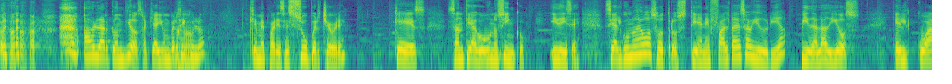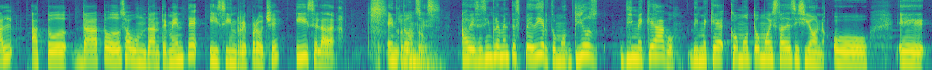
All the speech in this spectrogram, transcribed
Hablar con Dios. Aquí hay un versículo que me parece súper chévere, que es Santiago 1.5. Y dice, si alguno de vosotros tiene falta de sabiduría, pídala a Dios, el cual a da a todos abundantemente y sin reproche, y se la dará. Entonces, a veces simplemente es pedir como, Dios, dime qué hago, dime qué, cómo tomo esta decisión, o eh,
